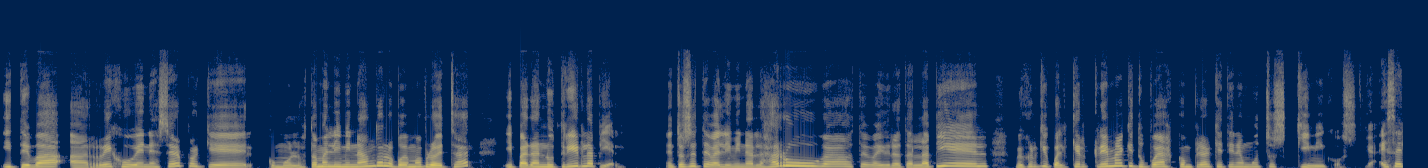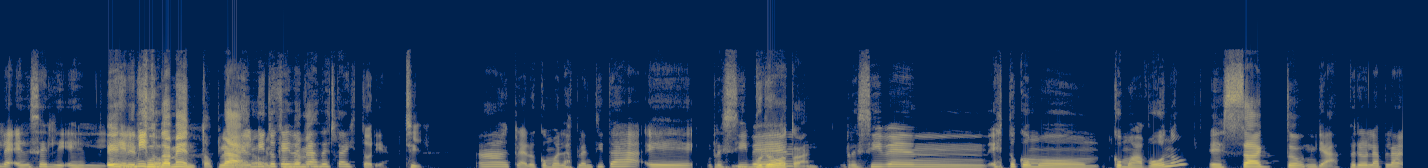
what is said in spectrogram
y te va a rejuvenecer porque como lo estamos eliminando, lo podemos aprovechar y para nutrir la piel. Entonces te va a eliminar las arrugas, te va a hidratar la piel, mejor que cualquier crema que tú puedas comprar que tiene muchos químicos. Ya, ese es el, ese es el, el- Es el el, mito. fundamento, claro. el mito que hay detrás de esta historia. Sí. Ah, claro, como las plantitas eh, reciben, Brotan. reciben esto como, como abono, Exacto. ya, pero la, la,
